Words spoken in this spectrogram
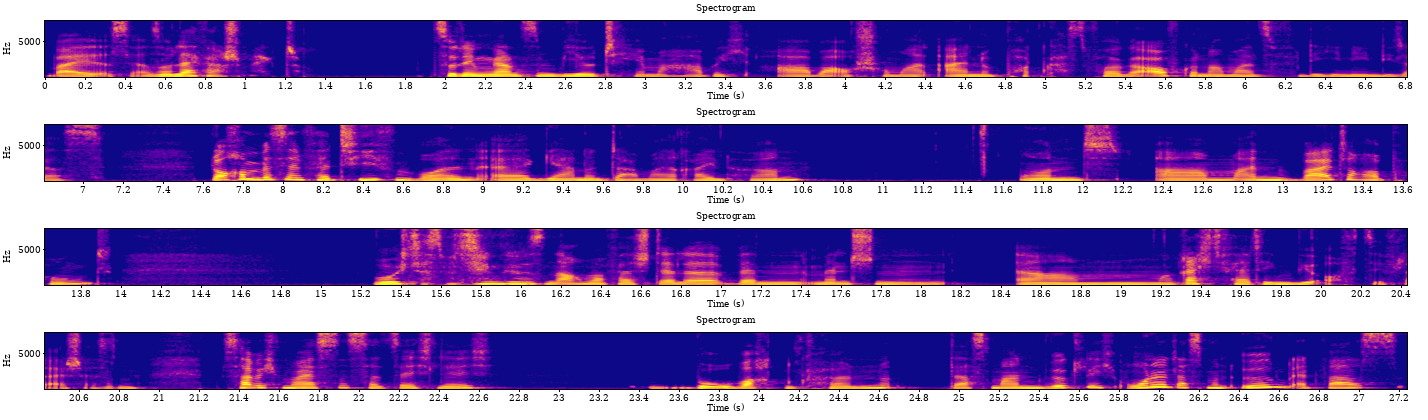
weil es ja so lecker schmeckt. Zu dem ganzen Bio-Thema habe ich aber auch schon mal eine Podcast-Folge aufgenommen. Also für diejenigen, die das noch ein bisschen vertiefen wollen, äh, gerne da mal reinhören. Und ähm, ein weiterer Punkt, wo ich das mit dem Gewissen auch mal feststelle, wenn Menschen ähm, rechtfertigen, wie oft sie Fleisch essen. Das habe ich meistens tatsächlich beobachten können, dass man wirklich, ohne dass man irgendetwas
